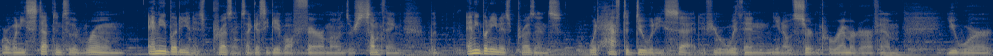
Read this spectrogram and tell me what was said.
where when he stepped into the room, anybody in his presence, I guess he gave off pheromones or something, but anybody in his presence would have to do what he said. If you were within, you know, a certain perimeter of him, you were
